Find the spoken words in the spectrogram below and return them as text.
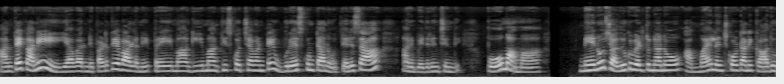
అంతేకాని ఎవరిని పడితే వాళ్ళని ప్రేమ గీమ అని తీసుకొచ్చావంటే ఉరేసుకుంటాను తెలుసా? అని బెదిరించింది. పో మామ నేను చదువుకు వెళ్తున్నాను అమ్మాయిలు ఎంచుకోవటానికి కాదు.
